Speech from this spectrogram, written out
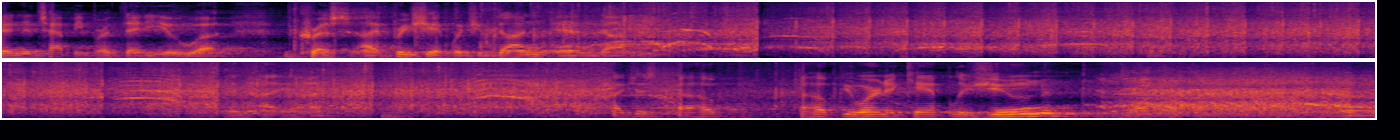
and it's happy birthday to you. Uh, Chris, I appreciate what you've done, and um, and I, uh, I just I hope I hope you weren't at Camp Lejeune. Um,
